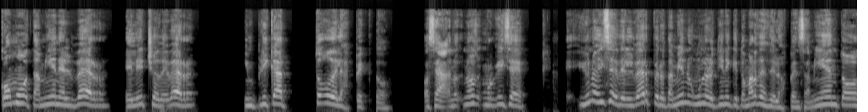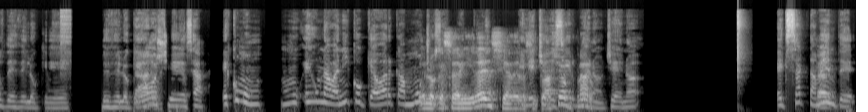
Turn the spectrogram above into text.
Como también el ver, el hecho de ver, implica todo el aspecto. O sea, no, porque dice, y uno dice del ver, pero también uno lo tiene que tomar desde los pensamientos, desde lo que, desde lo que oye. O sea, es como es un abanico que abarca mucho. De lo que se evidencia de la situación, Bueno, che, no, Exactamente.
